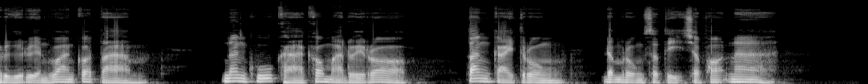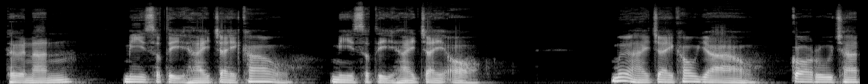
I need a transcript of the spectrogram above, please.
หรือเรือนว่างก็ตาม นั่งคู่ขาเข้ามาโดยรอบ ตั้งกายตรงดำรงสติเฉพาะหน้า เธอนั้นมีสติหายใจเข้า มีสติหายใจออก เมื่อหายใจเข้ายาว ก็รู้ชัด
